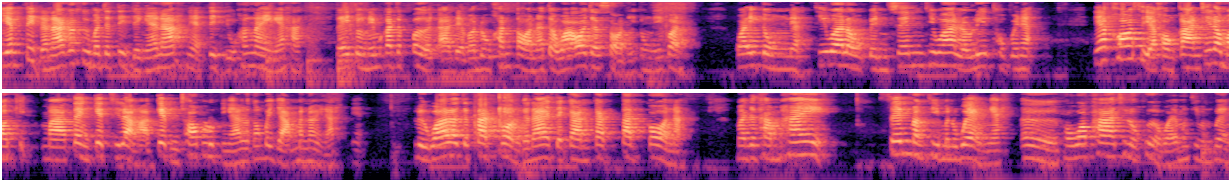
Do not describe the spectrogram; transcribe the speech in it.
เย็บติดนะก็คือมันจะติดอย่างเงี้ยนะเนี่ยติดอยู่ข้างในอย่างเงี้ยค่ะแล้วตรงนี้มันก็จะเปิดอ่าเดี๋ยวมาดูขั้นตอนนะ แต่ว่าอ้อจะสอนอีตรงนี้ก่อนว่าไอ้ตรงเนี่ยที่ว่าเราเป็นเส้นที่ว่าเรารีดทบไปเนี่ยเนี่ยข้อเสียของการที่เรามามาแต่งเก็บทีหลังอะเก็บชอบหลุดอย่างเงี้ยเราต้องไปย้ำมันหน่อยนะเนี่ยหรือว่าเราจะตัดก่อนก็ได้ แต่การกัดตัดก่อนอะมันจะทำให้ เส้นบางทีมันแหว่งไง เออ เพราะว่าผ้าที่เราเผื่อไว้บางทีมันแหว่ง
